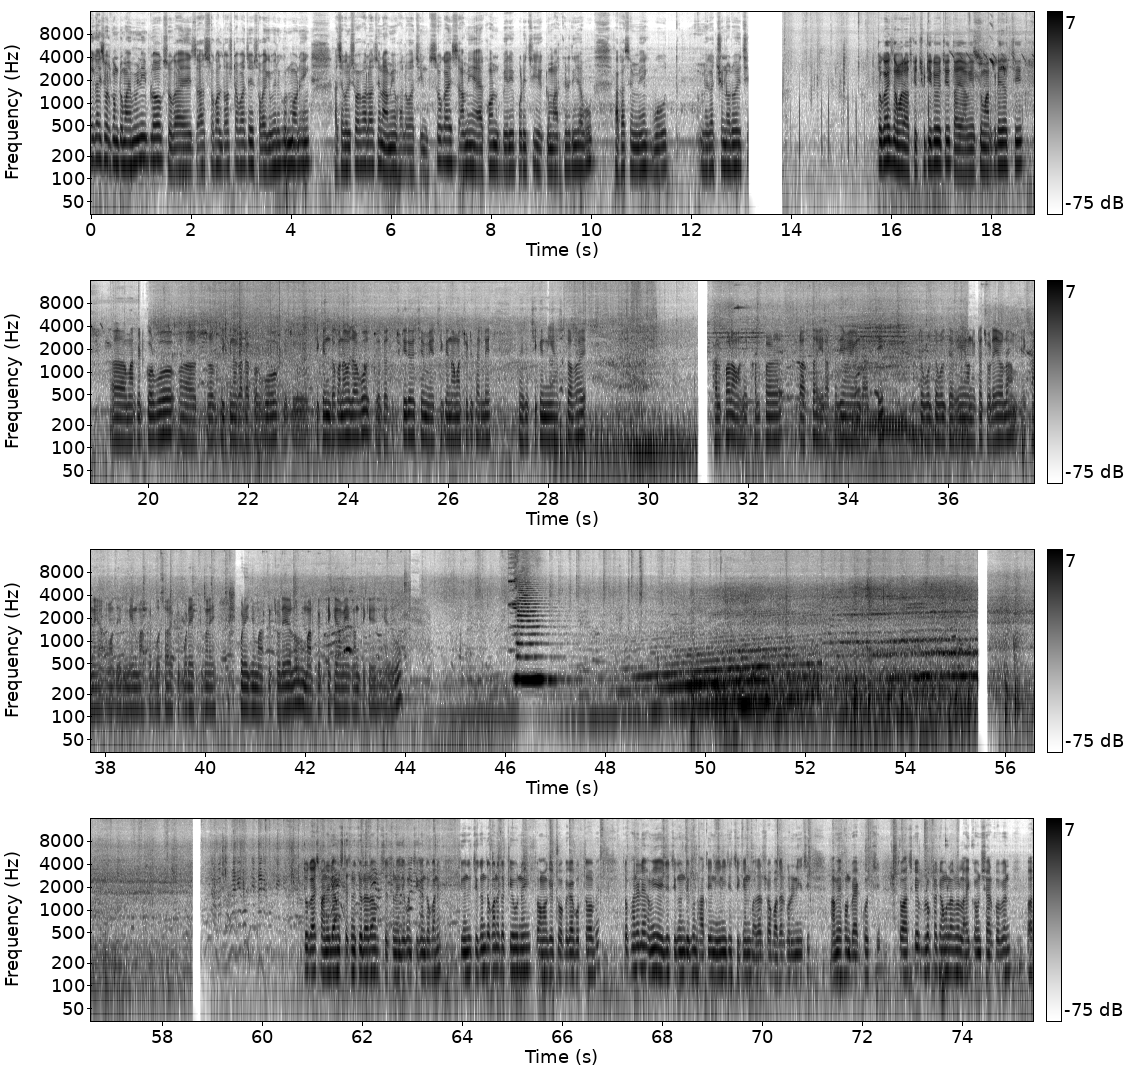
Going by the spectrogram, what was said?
Hey guys welcome to my mini vlog so guys আজ সকাল দশটা বাজে, সবাইকে ভেরি গুড মর্নিং আশা করি সবাই ভালো আছেন, আমিও ভালো আছি। সো গাইস আমি এখন বেরিয়ে পড়েছি, একটু মার্কেট দিয়ে যাব। আকাশে মেঘ, বহুত মেঘাচ্ছন্ন রয়েছে। তো গাইস আমার আজকে ছুটি রয়েছে, তাই আমি একটু মার্কেটে যাচ্ছি। মার্কেট করব সবজি কেনাকাটা করব, কিছু চিকেন দোকানেও যাব, যেহেতু ছুটি রয়েছে, মেয়ের চিকেন আমার ছুটি থাকলে চিকেন নিয়ে আসতে হয়। খালপাড়, আমাদের খালপাড় রাস্তা, এই রাস্তা দিয়ে আমি এখানে যাচ্ছি। তো বলতে বলতে আমি অনেকটা চলে এলাম। এখানে আমাদের মেন মার্কেট বসে একটু পরে একটুখানি পরে যে মার্কেট চলে এলো। মার্কেট থেকে আমি এখান থেকে নিয়ে দেবো তো গাছ ফাইনালি আমি স্টেশনে চলে এলাম। স্টেশনে দেখুন চিকেন দোকানে। কিন্তু চিকেন দোকানে তো কেউ নেই, তো আমাকে একটু অপেক্ষা করতে হবে। তো ফাইনালি আমি এই যে চিকেন দেখুন, হাতে নিয়ে নিয়েছি চিকেন বাজার, সব বাজার করে নিয়েছি। আমি এখন ব্যাক করছি। তো আজকে ব্লগটা কেমন লাগল লাইক কমেন্ট শেয়ার করবেন।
